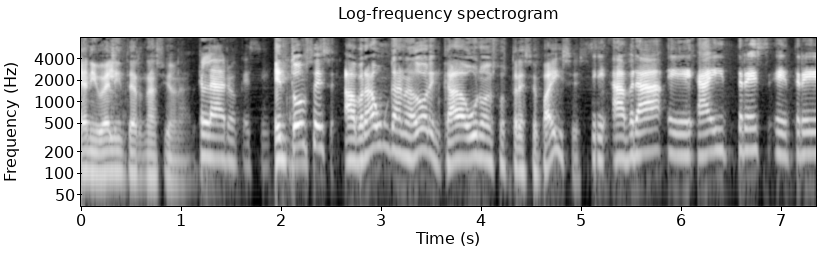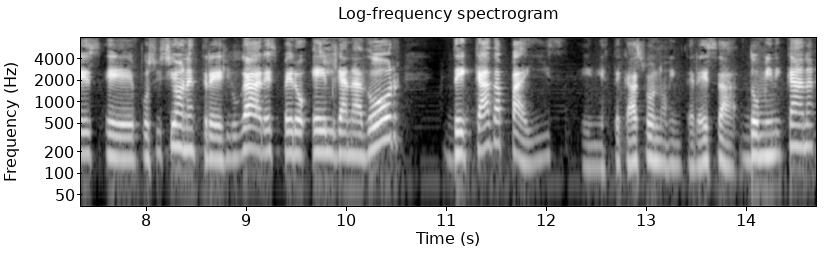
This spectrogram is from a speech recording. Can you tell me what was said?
y a nivel internacional. Claro que sí. Entonces, ¿habrá un ganador en cada uno de esos 13 países? Sí, habrá, eh, hay tres, eh, tres eh, posiciones, tres lugares, pero el ganador de cada país, en este caso nos interesa Dominicana,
